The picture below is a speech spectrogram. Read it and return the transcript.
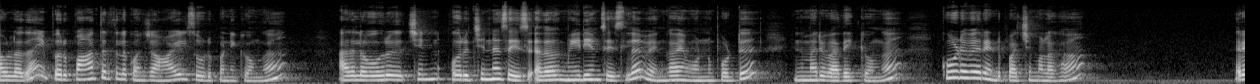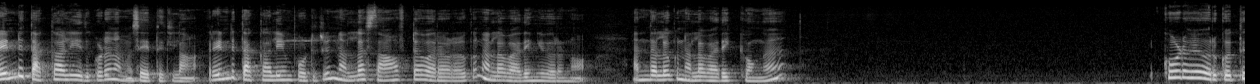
அவ்வளோதான் இப்போ ஒரு பாத்திரத்தில் கொஞ்சம் ஆயில் சூடு பண்ணிக்கோங்க. அதில் ஒரு சின்ன ஒரு சின்ன சைஸ் அதாவது மீடியம் சைஸில் வெங்காயம் ஒன்று போட்டு இந்த மாதிரி வதக்கிக்கோங்க. கூடவே ரெண்டு பச்சை மிளகா ரெண்டு தக்காளி இது கூட நம்ம சேர்த்துக்கலாம். ரெண்டு தக்காளியும் போட்டுட்டு நல்லா சாஃப்டாக வர அளவுக்கு நல்லா வதங்கி வரணும். அந்த அளவுக்கு நல்லா வதக்கிக்கோங்க. கூடவே ஒரு கொத்து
